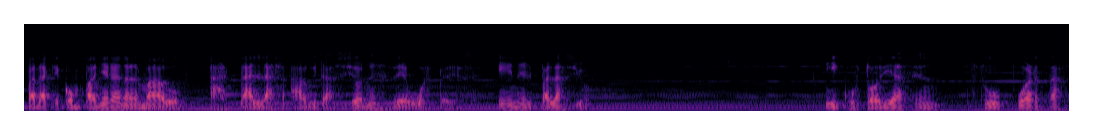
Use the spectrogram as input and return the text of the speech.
para que acompañaran al mago hasta las habitaciones de huéspedes en el palacio y custodiasen su puerta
